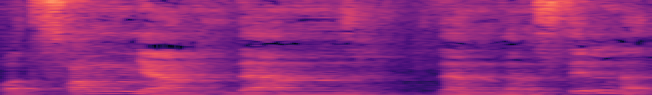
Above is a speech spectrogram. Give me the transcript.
og at sangen, den, den, den stilner.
